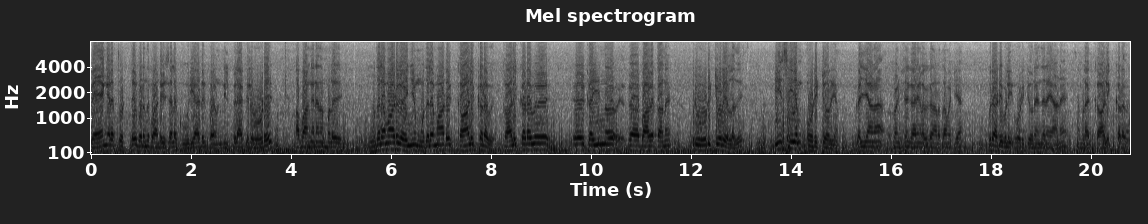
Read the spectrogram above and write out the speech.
വേങ്ങര തൊട്ട് ഇവിടുന്ന് പാണ്ഡ്യശാല കൂരിയാട് നിൽപ്പിലാക്കൽ റോഡ്. അപ്പോൾ അങ്ങനെ നമ്മൾ മുതലമാട് കഴിഞ്ഞ് മുതലമാട് കാളിക്കടവ്. കാളിക്കടവ് കഴിയുന്ന ഭാഗത്താണ് ഒരു ഓഡിറ്റോറിയം ഉള്ളത്. P C M auditorium. കല്യാണ ഫംഗ്ഷൻ കാര്യങ്ങളൊക്കെ നടത്താൻ പറ്റിയ ഒരു അടിപൊളി ഓഡിറ്റോറിയം തന്നെയാണ് നമ്മളെ കാളിക്കടവ്.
